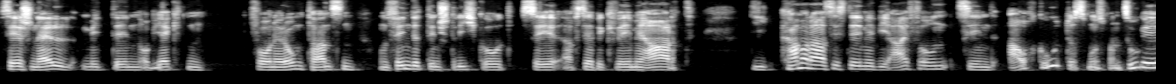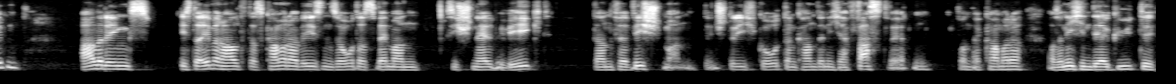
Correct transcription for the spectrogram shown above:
sehr schnell mit den Objekten vorne rumtanzen und findet den Strichcode sehr, auf sehr bequeme Art. Die Kamerasysteme wie iPhone sind auch gut, das muss man zugeben. Allerdings ist da immer halt das Kamerawesen so, dass wenn man sich schnell bewegt, dann verwischt man den Strichcode, dann kann der nicht erfasst werden von der Kamera, also nicht in der Güte.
